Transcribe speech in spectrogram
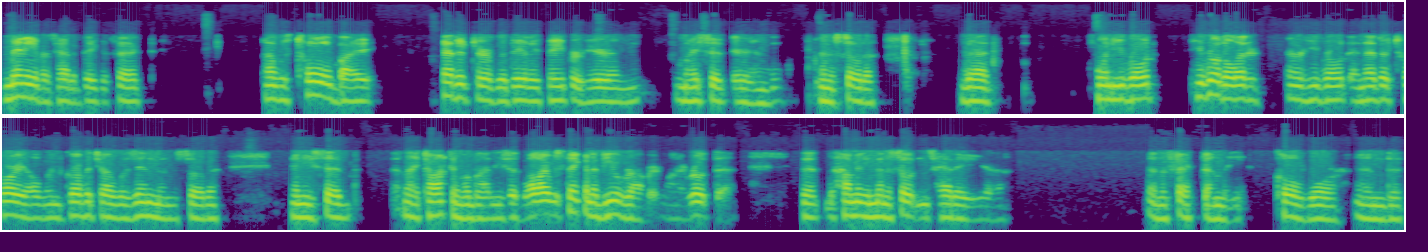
many of us had a big effect. I was told by editor of the daily paper here in my city in Minnesota that when he wrote he wrote a letter or he wrote an editorial when Gorbachev was in Minnesota and he said and I talked to him about it. He said, "Well, I was thinking of you, Robert, when I wrote that. That how many Minnesotans had a uh, an effect on the Cold War, and that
